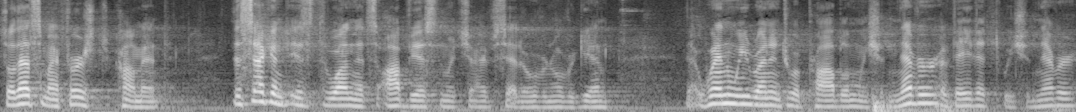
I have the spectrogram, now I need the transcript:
So that's my first comment. The second is the one that's obvious, and which I've said over and over again that when we run into a problem, we should never evade it, we should never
